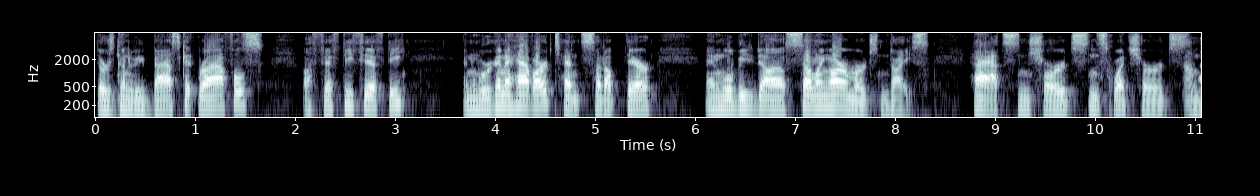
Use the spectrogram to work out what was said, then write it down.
There's going to be basket raffles, a 50 50, and we're going to have our tent set up there and we'll be uh, selling our merchandise hats and shirts and sweatshirts and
